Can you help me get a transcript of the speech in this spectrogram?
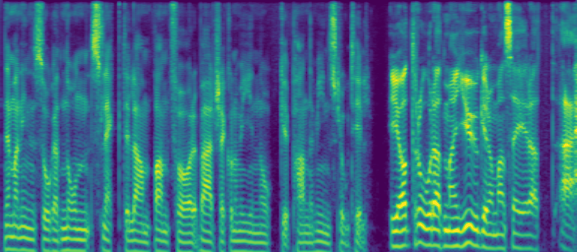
när man insåg att någon släckte lampan för världsekonomin och pandemin slog till? jag tror att man ljuger om man säger att äh,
